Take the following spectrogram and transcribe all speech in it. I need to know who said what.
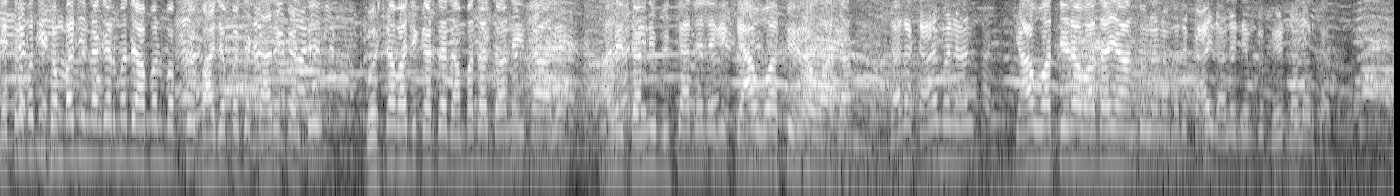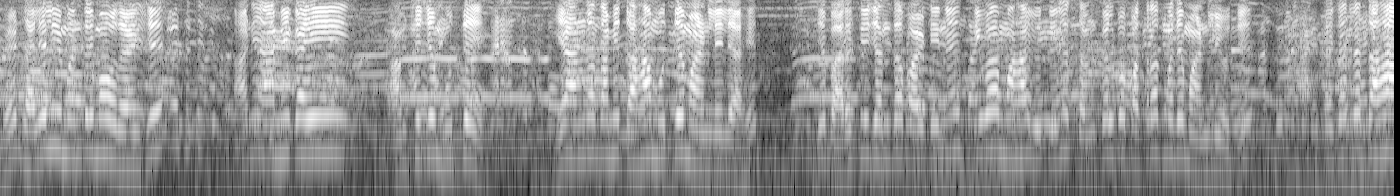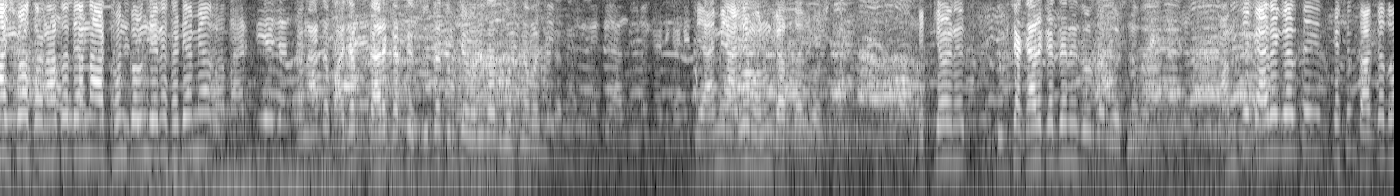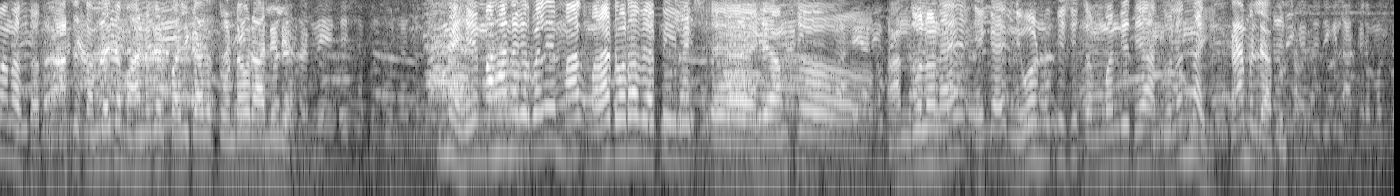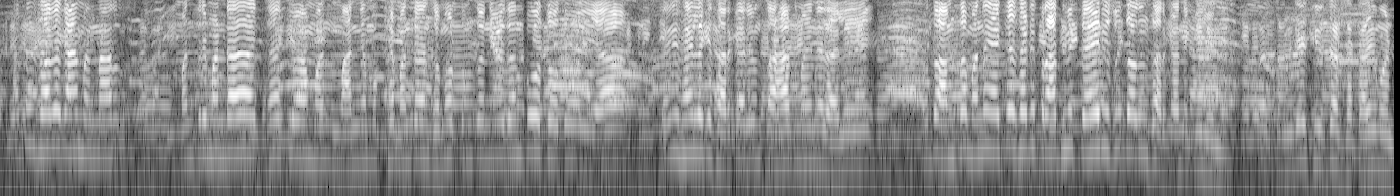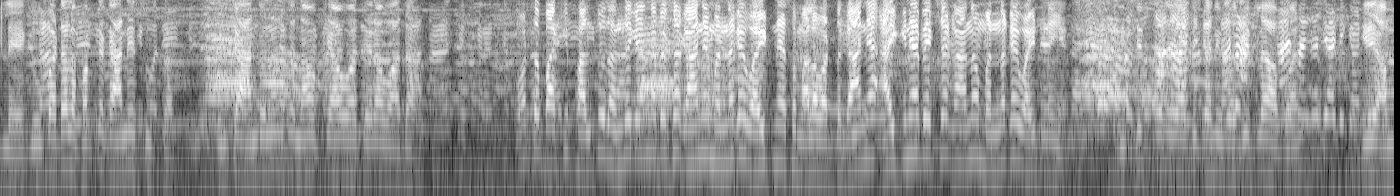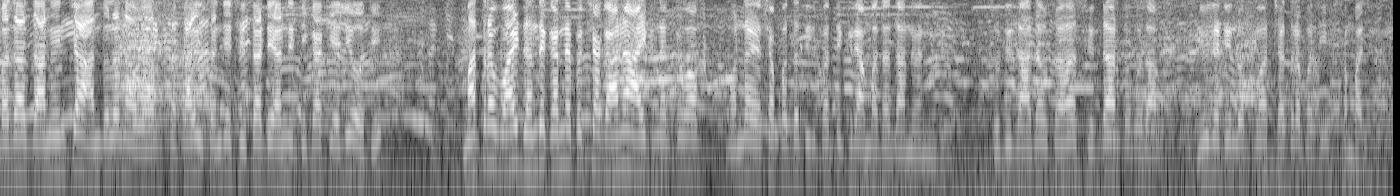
Speaker 1: छत्रपती संभाजीनगरमध्ये आपण बघतोय भाजपचे कार्यकर्ते घोषणाबाजी करतात अंबादास दाने इथं आले आणि त्यांनी विचारलेले की क्या हुआ तेरा वादा? दादा काय म्हणाल? क्या हुआ तेरा वादा या आंदोलनामध्ये? काय झालं? नेमकं भेट झाल्यावर काय?
Speaker 2: भेट झालेली मंत्री महोदयांची. आणि आम्ही काही आमचे जे मुद्दे या आंदोलनात आम्ही दहा मुद्दे मांडलेले आहेत. जे भारतीय जनता पार्टीने किंवा महायुतीने संकल्प पत्रामध्ये मांडली होती त्याच्यातल्या दहा आश्वासनाचं त्यांना आठवण करून देण्यासाठी आम्ही आलो.
Speaker 1: पण आता भाजप कार्यकर्ते सुद्धा तुमच्या विरोधात घोषणाबाजी करतात.
Speaker 2: ते आम्ही आले म्हणून करतात गोष्ट इतक्या वेळ
Speaker 1: तुमच्या कार्यकर्त्यांनी जोरदार घोषणाबाजी
Speaker 2: आमचे कार्यकर्ते कसे ताकदवान असतात?
Speaker 1: असं समजायचं महानगरपालिका तोंडावर आलेली आहे.
Speaker 2: नाही हे महानगरपालिका मा- मराठवाडा व्यापी इलेक्शन हे आमचं आंदोलन आहे. हे काय निवडणुकीशी संबंधित हे आंदोलन नाही.
Speaker 1: काय म्हणले अतुल सावे
Speaker 2: अतुल सावे काय म्हणणार? मंत्रिमंडळाच्या किंवा मन- मान्य मुख्यमंत्र्यांसमोर तुमचं निवेदन पोहोचवतो. या त्यांनी सांगितलं की सरकार येऊन सहाच महिने झाले. परंतु आमचं म्हणणं याच्यासाठी प्राथमिक तयारी सुद्धा अजून सरकारने केली नाही.
Speaker 1: संजय शिरसाट सकाळी म्हटले की उबाटाला फक्त गाणे सुचतात. तुमच्या आंदोलनाचं नाव क्या हुआ तेरा वादा?
Speaker 2: वाटतं बाकी फालतू धंदे करण्यापेक्षा गाणे म्हणणं काही वाईट नाही असं मला वाटतं. गाणे ऐकण्यापेक्षा गाणं म्हणणं काही वाईट नाही आहे
Speaker 1: निश्चितपणे या ठिकाणी बघितलं आपण की अंबादास दानवेंच्या आंदोलनावर सकाळी संजय सिसाटे यांनी टीका केली होती. मात्र वाईट धंदे करण्यापेक्षा गाणं ऐकणं किंवा म्हणणं अशा पद्धतीची प्रतिक्रिया अंबादास दानवे यांनी दिली. સુધીર જાદવ સહ સિદ્ધાર્થ ગોદામ ન્યૂઝ એટીન લોકમાં છત્રપતિ સંભાજી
